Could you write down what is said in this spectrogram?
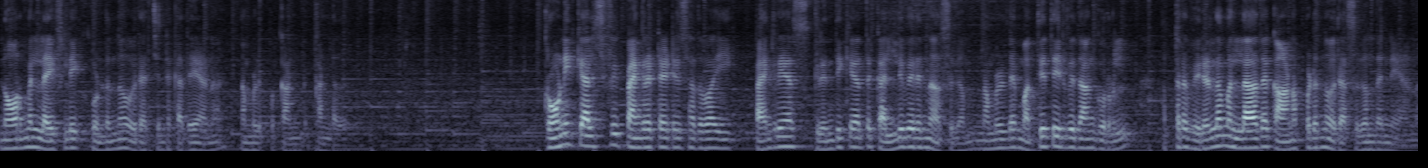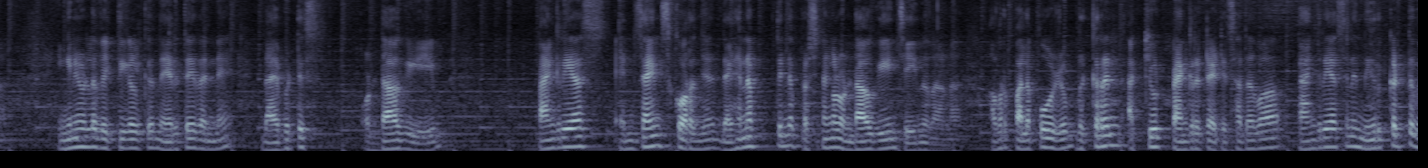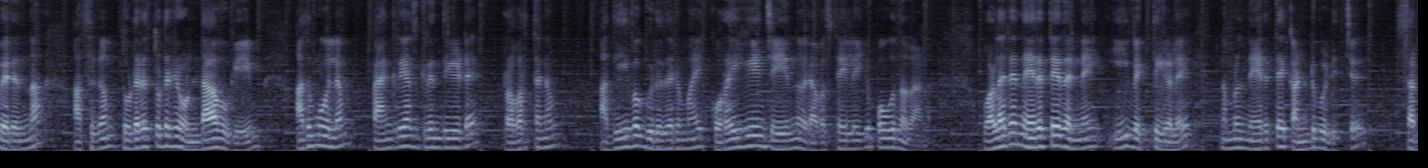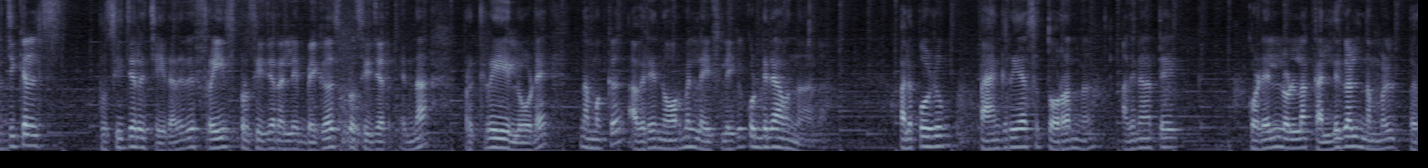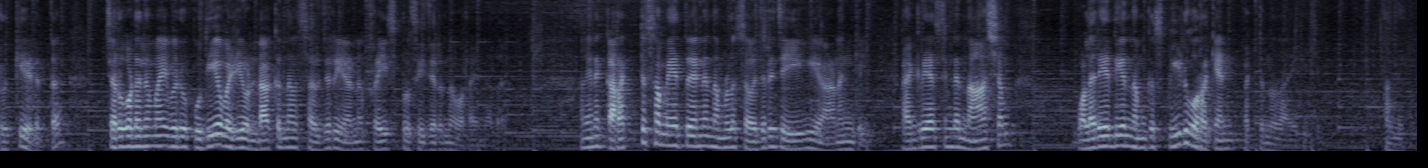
നോർമൽ ലൈഫിലേക്ക് കൊണ്ടുവന്ന ഒരു അച്ഛന്റെ കഥയാണ് നമ്മളിപ്പോൾ കണ്ട് കണ്ടത്. ക്രോണിക് കാൽസിഫിക് പാങ്ക്രറ്റൈറ്റിസ് അഥവാ ഈ പാങ്ക്രിയാസ് ഗ്രന്ഥിക്കകത്ത് കല്ല് വരുന്ന അസുഖം നമ്മളുടെ മധ്യ തിരുവിതാംകൂറിൽ അത്ര വിരളമല്ലാതെ കാണപ്പെടുന്ന ഒരു അസുഖം തന്നെയാണ്. ഇങ്ങനെയുള്ള വ്യക്തികൾക്ക് നേരത്തെ തന്നെ ഡയബറ്റിസ് ഉണ്ടാകുകയും പാങ്ക്രിയാസ് എൻസൈംസ് കുറഞ്ഞ് ദഹനത്തിന്റെ പ്രശ്നങ്ങൾ ഉണ്ടാവുകയും ചെയ്യുന്നതാണ്. അവർ പലപ്പോഴും റിക്കറന്റ് അക്യൂട്ട് പാങ്ക്രറ്റൈറ്റിസ് അഥവാ പാങ്ക്രിയാസിന് നീർക്കെട്ട് വരുന്ന അസുഖം തുടരെ തുടരെ ഉണ്ടാവുകയും അതുമൂലം പാങ്ക്രിയാസ് ഗ്രന്ഥിയുടെ പ്രവർത്തനം അതീവ ഗുരുതരമായി കുറയുകയും ചെയ്യുന്ന ഒരവസ്ഥയിലേക്ക് പോകുന്നതാണ്. വളരെ നേരത്തെ തന്നെ ഈ വ്യക്തികളെ നമ്മൾ നേരത്തെ കണ്ടുപിടിച്ച് സർജിക്കൽ പ്രൊസീജിയർ ചെയ്ത് അതായത് ഫ്രേസ് പ്രൊസീജിയർ അല്ലെങ്കിൽ ബെഗേഴ്സ് പ്രൊസീജിയർ എന്ന പ്രക്രിയയിലൂടെ നമുക്ക് അവരെ നോർമൽ ലൈഫിലേക്ക് കൊണ്ടുവരാവുന്നതാണ്. പലപ്പോഴും പാങ്ക്രിയാസ് തുറന്ന് അതിനകത്തെ കുഴലിലുള്ള കല്ലുകൾ നമ്മൾ പെറുക്കിയെടുത്ത് ചെറുകുടലുമായി ഒരു പുതിയ വഴി ഉണ്ടാക്കുന്ന സർജറിയാണ് ഫ്രേസ് പ്രൊസീജിയർ എന്ന് പറയുന്നത്. അങ്ങനെ കറക്റ്റ് സമയത്ത് തന്നെ നമ്മൾ സർജറി ചെയ്യുകയാണെങ്കിൽ പാങ്ക്രിയാസിന്റെ നാശം വളരെയധികം നമുക്ക് സ്പീഡ് കുറയ്ക്കാൻ പറ്റുന്നതായിരിക്കും. നന്ദി.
